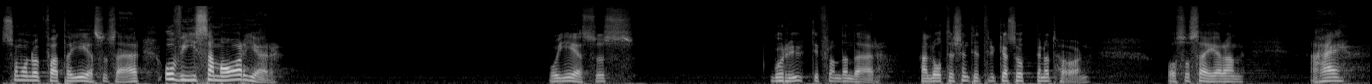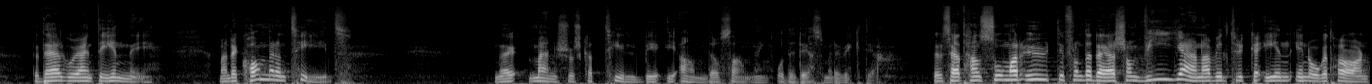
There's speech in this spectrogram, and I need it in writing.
som hon uppfattar Jesus är, och vi samarier. Och Jesus går ut ifrån den där. Han låter sig inte tryckas upp i något hörn. Och så säger han, nej, det där går jag inte in i. Men det kommer en tid när människor ska tillbe i ande och sanning och det är det som är det viktiga. Det vill säga att han zoomar ut ifrån det där som vi gärna vill trycka in i något hörn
